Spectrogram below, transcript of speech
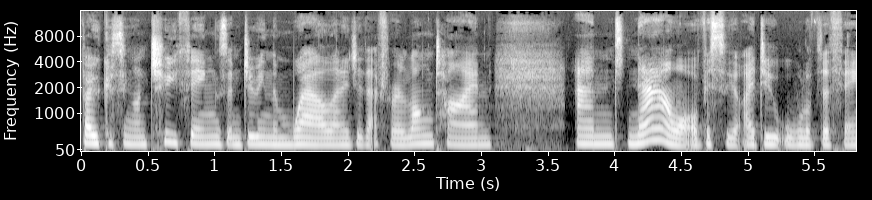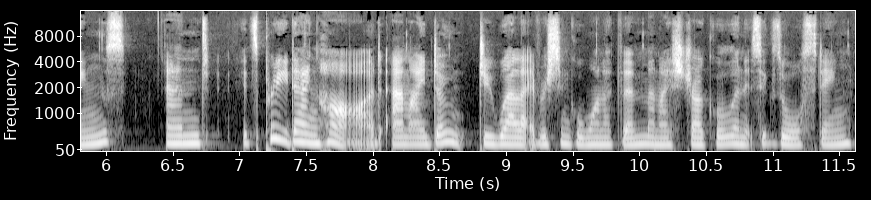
focusing on two things and doing them well. And I did that for a long time. And now, obviously, I do all of the things. And it's pretty dang hard. And I don't do well at every single one of them. And I struggle and it's exhausting.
